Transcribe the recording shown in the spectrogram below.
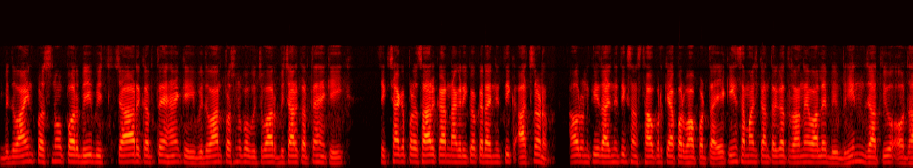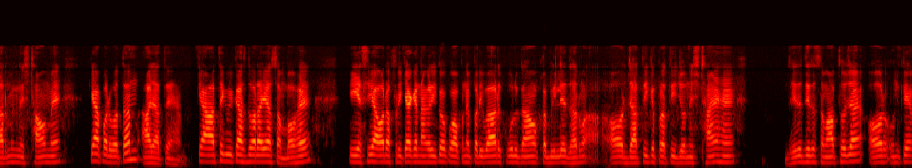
विद्वान प्रश्नों पर भी विचार करते हैं कि, विद्वान प्रश्नों पर विचार विचार करते हैं कि शिक्षा के प्रसार का नागरिकों के राजनीतिक आचरण और उनकी राजनीतिक संस्थाओं पर क्या प्रभाव पड़ता है? एक ही समाज के अंतर्गत रहने वाले विभिन्न जातियों और धार्मिक निष्ठाओं में क्या परिवर्तन आ जाते हैं? क्या आर्थिक विकास द्वारा यह संभव है कि एशिया और अफ्रीका के नागरिकों को अपने परिवार, कुल गाँव, कबीले, धर्म और जाति के प्रति जो निष्ठाएँ हैं धीरे धीरे समाप्त हो जाए और उनके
